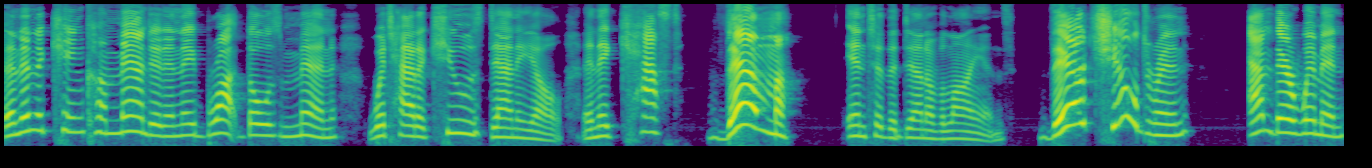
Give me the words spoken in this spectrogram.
And then the king commanded, and they brought those men which had accused Daniel, and they cast them into the den of lions. Their children and their women.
